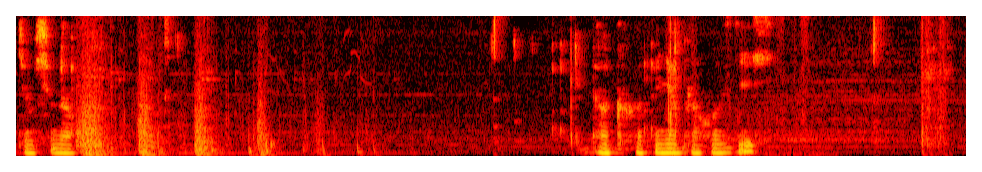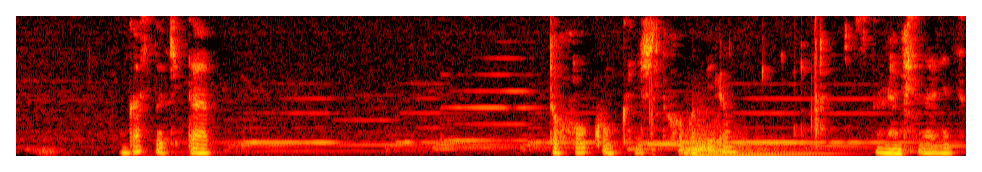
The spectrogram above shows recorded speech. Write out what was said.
Идем сюда. Так, отменяем проход здесь. Богатство Китая Тохоку, конечно, Тохоку берем. Нам без разницы.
